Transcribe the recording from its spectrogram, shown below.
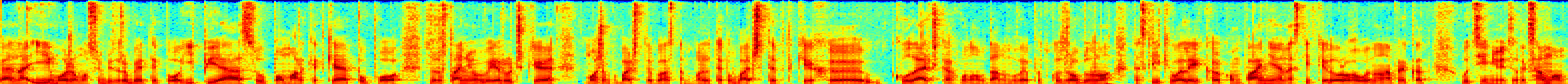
На I можемо собі зробити по EPS, по маркеткепу, по зростанню виручки. Можемо побачити, власне, можете побачити в таких е, кулечках, воно в даному випадку зроблено, наскільки велика компанія, наскільки дорого вона, наприклад, оцінюється. Так само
